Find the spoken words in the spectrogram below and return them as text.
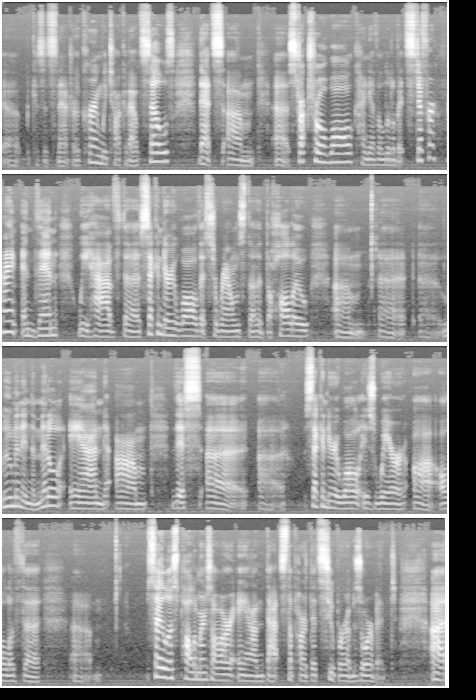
uh, because it's naturally occurring, we talk about cells. That's um, structural wall, kind of a little bit stiffer, right? And then we have the secondary wall that surrounds the the hollow um, uh, uh, lumen in the middle, and um, this secondary wall is where all of the um, cellulose polymers are, and that's the part that's super absorbent. Uh,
